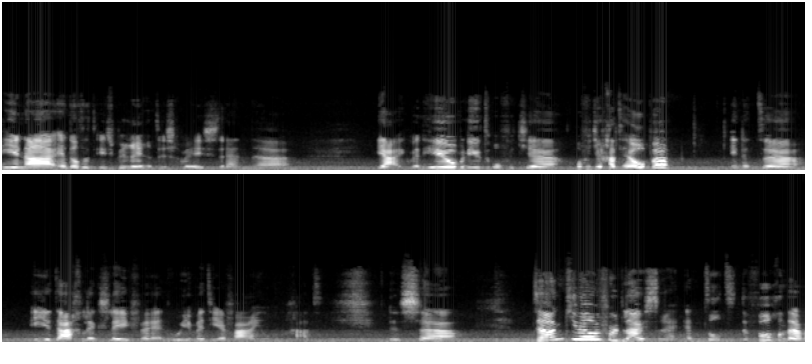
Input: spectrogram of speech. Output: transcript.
hierna. En dat het inspirerend is geweest. En uh, ja, ik ben heel benieuwd of het je, of het je gaat helpen in, het, uh, in je dagelijks leven en hoe je met die ervaringen omgaat. Dus uh, dankjewel voor het luisteren en tot de volgende.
